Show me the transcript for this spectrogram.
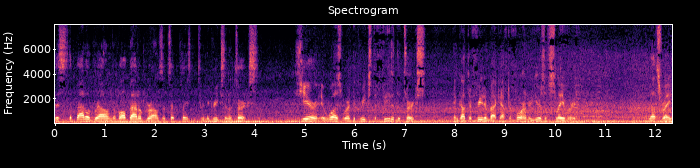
this is the battleground of all battlegrounds that took place between the Greeks and the Turks. Here it was where the Greeks defeated the Turks and got their freedom back after 400 years of slavery. That's right.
